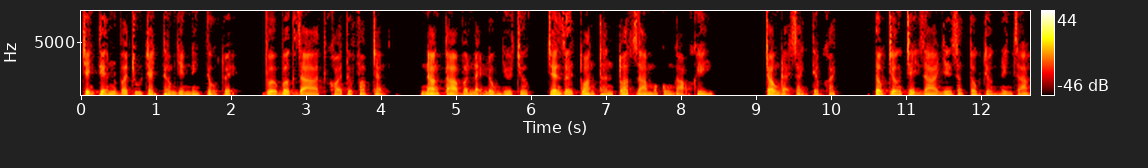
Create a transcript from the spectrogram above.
Trịnh Tiễn và Chu Trạch thâm nhìn Ninh Tiểu Tuệ, vừa bước ra khỏi từ pháp trận, nàng ta vẫn lạnh lùng như trước, trên dưới toàn thân toát ra một cỗ ngạo khí. Trong đại sảnh tiếp khách, tộc trưởng Trịnh Gia nhìn sắc tộc trưởng Ninh Gia.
